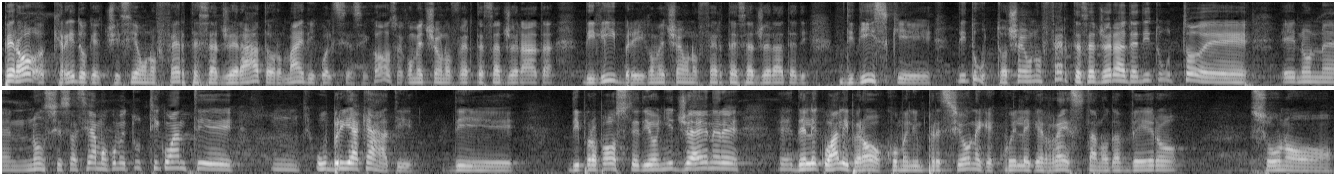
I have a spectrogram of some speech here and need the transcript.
però credo che ci sia un'offerta esagerata ormai di qualsiasi cosa, come c'è un'offerta esagerata di libri, come c'è un'offerta esagerata di, di dischi, di tutto, c'è un'offerta esagerata di tutto e, e non, non, si sa, siamo come tutti quanti mh, ubriacati di, di proposte di ogni genere, eh, delle quali però ho come l'impressione che quelle che restano davvero sono,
